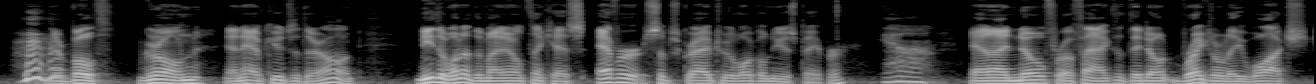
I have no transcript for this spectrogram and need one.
they're both grown and have kids of their own. Neither one of them, I don't think, has ever subscribed to a local newspaper. Yeah. And I know for a fact that they don't regularly watch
